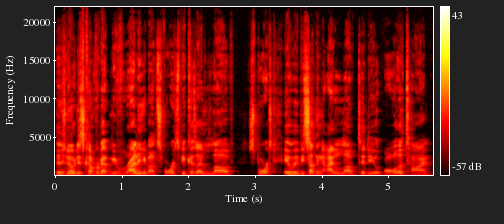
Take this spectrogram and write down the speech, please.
There's no discomfort about me writing about sports because I love sports. It would be something I love to do all the time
